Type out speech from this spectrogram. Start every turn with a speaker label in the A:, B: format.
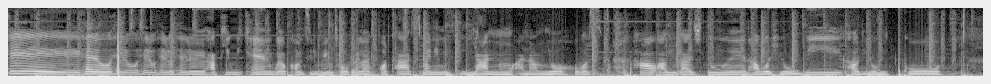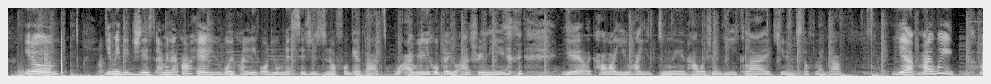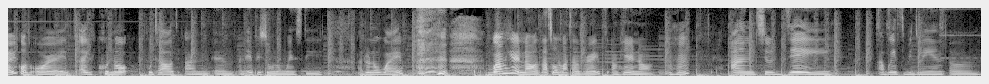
A: Hey, hello, hello, hello, hello, hello. Happy weekend. Welcome to the Real Talk Real Life podcast. My name is Iyanu and I'm your host. How are you guys doing? How was your week? How did your week go? You know, give me the gist. I mean, I can't hear you, but you can leave audio messages. Do not forget that. But I really hope that you're answering me. yeah, like how are you? How you doing? How was your week like? You know, stuff like that yeah, my week, my week was alright. I could not put out an um, an episode on Wednesday. I don't know why, but I'm here now. That's what matters, right? I'm here now. Mm-hmm. And today, I'm going to be doing um,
